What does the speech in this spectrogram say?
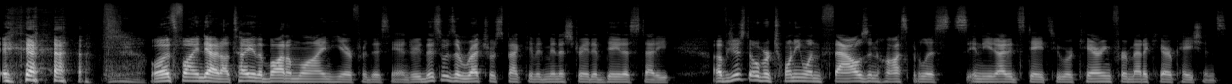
well, let's find out. I'll tell you the bottom line here for this, Andrew. This was a retrospective administrative data study of just over 21,000 hospitalists in the United States who were caring for Medicare patients.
